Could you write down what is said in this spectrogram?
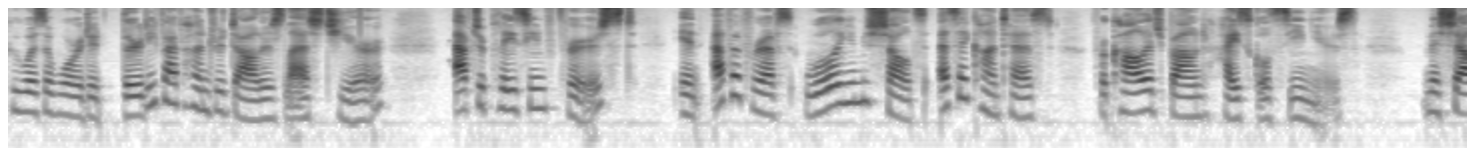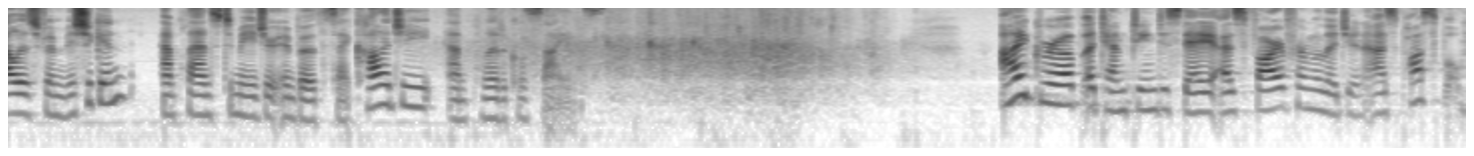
who was awarded $3,500 last year after placing first in FFRF's William Schultz Essay Contest for college bound high school seniors. Michelle is from Michigan and plans to major in both psychology and political science. I grew up attempting to stay as far from religion as possible.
